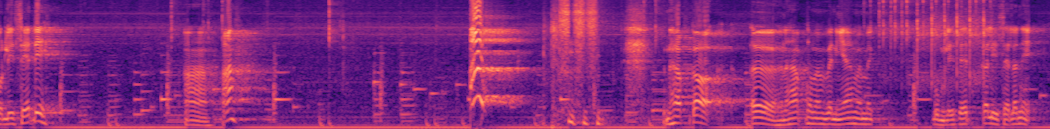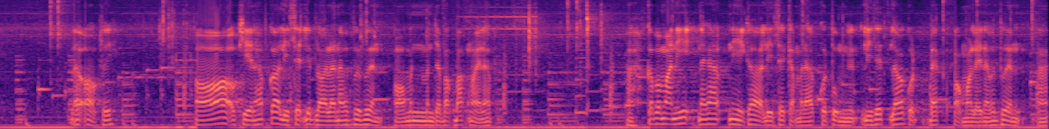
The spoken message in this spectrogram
กดรีเซ็ตดิ อ่า อะนะครับก็เออนะครับทำไมเป็นอย่างเงี้ยมันไม่ปุ่มรีเซ็ตก็รีเซ็ตแล้วนี่ แล้วออกสิ อ๋อโอเคนะครับก็รีเซ็ตเรียบร้อยแล้วนะเพื่อนๆอ๋อมันมันจะบักบักหน่อยนะครับอะก็ประมาณนี้นะครับ นี่ก็รีเซ็ตกลับมาแล้วกดปุ่มรีเซ็ตแล้วก็กดแบ็กออกมาเลยนะเพื่อนๆอ่า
